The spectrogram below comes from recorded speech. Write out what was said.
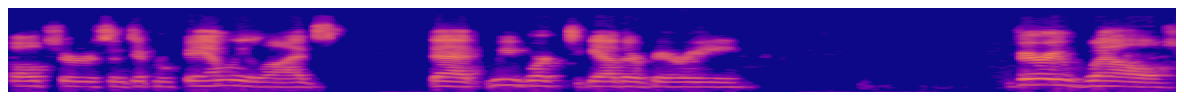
cultures and different family lives that we work together very very well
